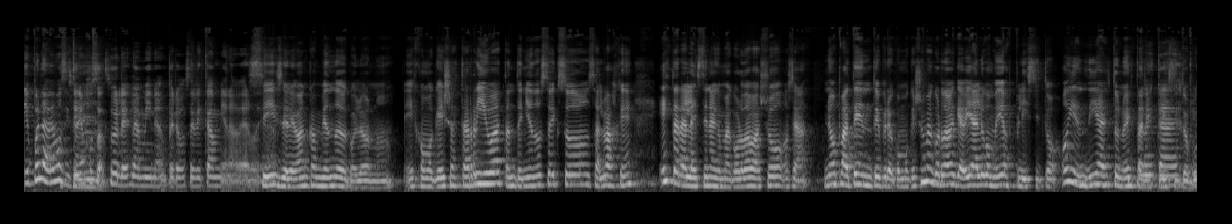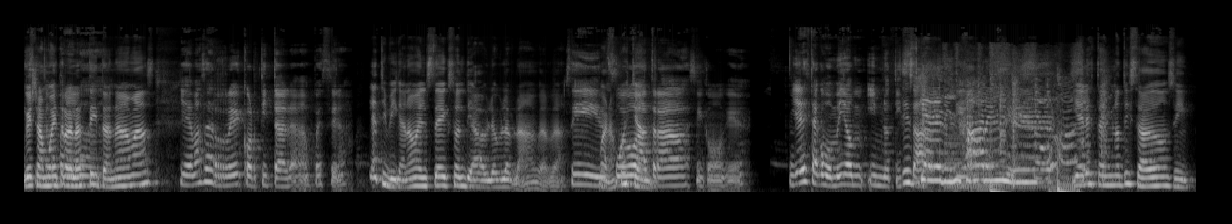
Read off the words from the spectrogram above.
y después la vemos y tiene Sí. ojos azules la mina pero se le cambian a verde Sí, ¿no? se le van cambiando de color, ¿no? Es como que ella está arriba, están teniendo sexo salvaje. Esta era la escena que me acordaba yo, o sea, no patente, pero como que yo me acordaba que había algo medio explícito. Hoy en día esto no es tan No explícito, porque ella muestra las tetas nada más. y además es re cortita la escena La típica, ¿no? El sexo, el diablo, bla, bla, bla, bla. sí Bueno, fuego cuestión. atrás y como que y él está como medio hipnotizado. Y él está hipnotizado, sí.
